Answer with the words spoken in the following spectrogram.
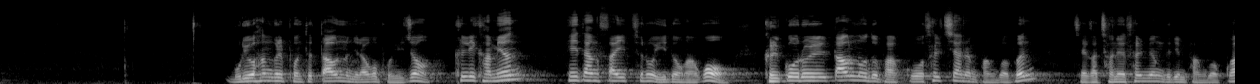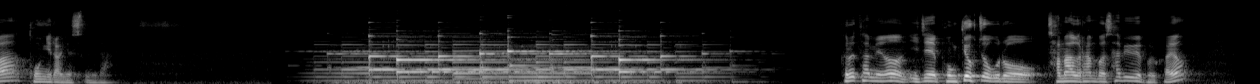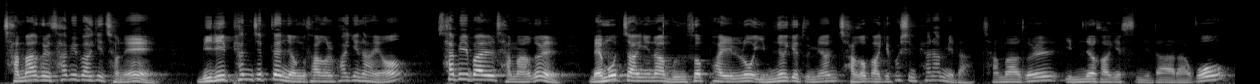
무료 한글 폰트 다운로드라고 보이죠? 클릭하면 해당 사이트로 이동하고 글꼴을 다운로드 받고 설치하는 방법은 제가 전에 설명드린 방법과 동일하겠습니다. 그렇다면 이제 본격적으로 자막을 한번 삽입해 볼까요? 자막을 삽입하기 전에 미리 편집된 영상을 확인하여 삽입할 자막을 메모장이나 문서 파일로 입력해 두면 작업하기 훨씬 편합니다. 자막을 입력하겠습니다. 라고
